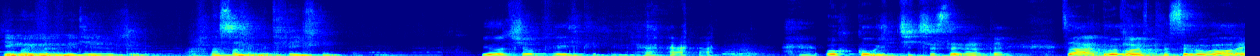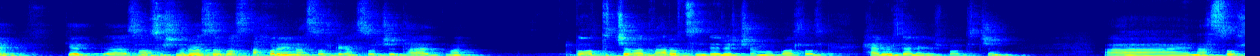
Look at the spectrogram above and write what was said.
Тийм маягаар ингэж ярил анхнаасаа л ингэж фейлдэн. Би бол шууд фейлд гэх юм. Өгөхгүй гэж чичсээр байгаа тийм. За тэгвэл хоёр дахь хэсэг рүүгээ оръё. Тэгээд сонсогч нараас бас давхар энэ асуултыг асууч та хэд маань бодож байгаа гар утсан дээр ч юм уу болвол хариулаарай гэж бодож байна. Аа энэ асуулт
